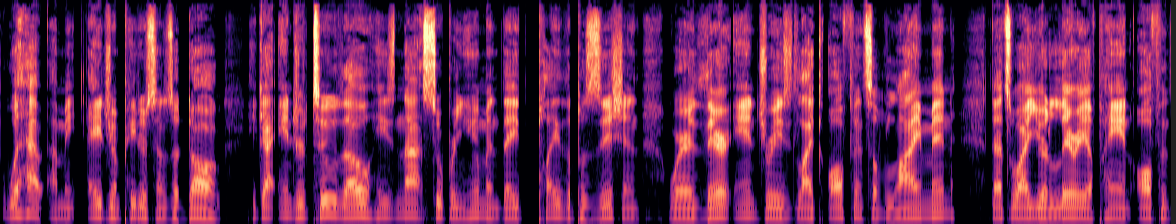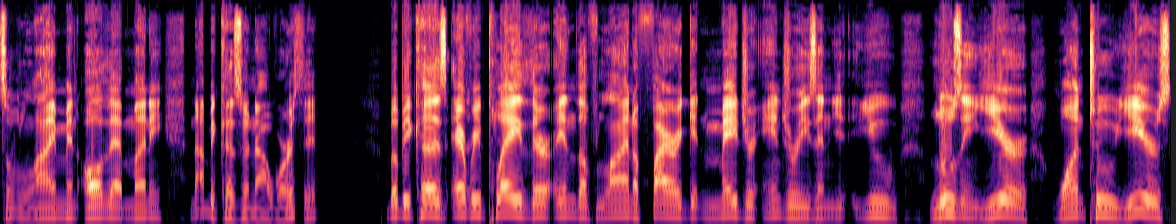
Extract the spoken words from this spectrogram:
what have I mean? Adrian Peterson's a dog. He got injured too, though. He's not superhuman. They play the position where their injuries, like offensive linemen, that's why you're leery of paying offensive linemen all that money, not because they're not worth it, but because every play they're in the line of fire getting major injuries and you losing year one, two years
